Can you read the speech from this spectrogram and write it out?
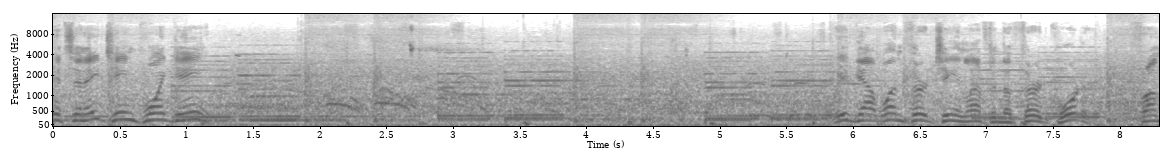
It's an 18-point game. Got 113 left in the third quarter. From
